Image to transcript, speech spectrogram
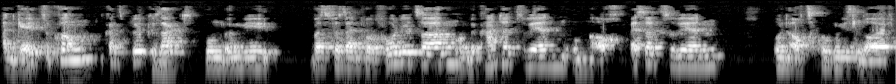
an Geld zu kommen, ganz blöd gesagt, um irgendwie was für sein Portfolio zu haben, um bekannter zu werden, um auch besser zu werden und auch zu gucken, wie es läuft.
